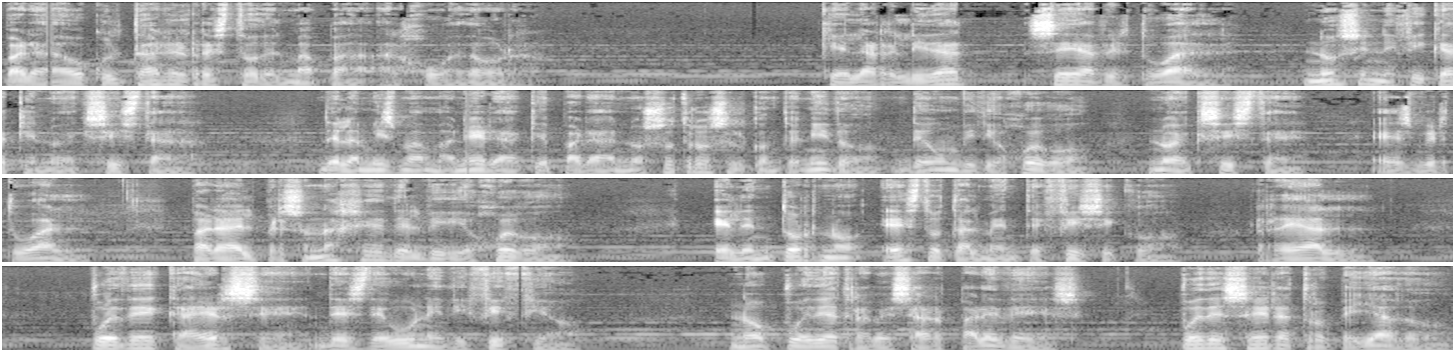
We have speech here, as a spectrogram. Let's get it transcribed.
para ocultar el resto del mapa al jugador. Que la realidad sea virtual no significa que no exista. De la misma manera que para nosotros el contenido de un videojuego no existe, es virtual, para el personaje del videojuego, el entorno es totalmente físico, real. Puede caerse desde un edificio, no puede atravesar paredes, puede ser atropellado,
